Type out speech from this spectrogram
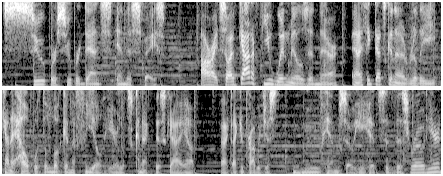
super, super dense in this space. All right, so I've got a few windmills in there, and I think that's going to really kind of help with the look and the feel here. Let's connect this guy up. In fact, I could probably just move him so he hits this road here.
